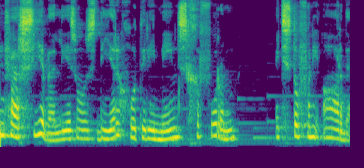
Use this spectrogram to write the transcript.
In vers 7 lees ons die Here God het die mens gevorm uit stof van die aarde.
